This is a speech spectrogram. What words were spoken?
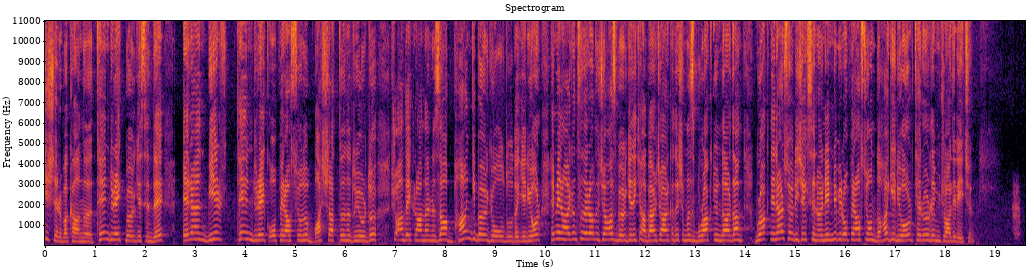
İçişleri Bakanlığı Tendürek bölgesinde Eren 1 Tendürek operasyonu başlattığını duyurdu. Şu anda ekranlarınıza hangi bölge olduğu da geliyor. Hemen ayrıntıları alacağız. Bölgedeki haberci arkadaşımız Burak Dündar'dan. Burak neler söyleyeceksin? Önemli bir operasyon daha geliyor terörle mücadele için.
